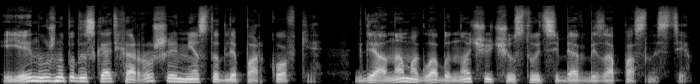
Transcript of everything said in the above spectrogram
Ей нужно подыскать хорошее место для парковки, где она могла бы ночью чувствовать себя в безопасности.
